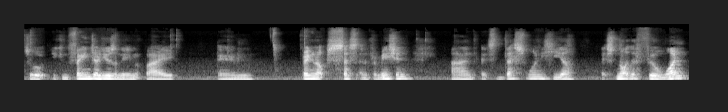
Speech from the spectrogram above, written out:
So you can find your username by um, bringing up sys information, and it's this one here. It's not the full one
